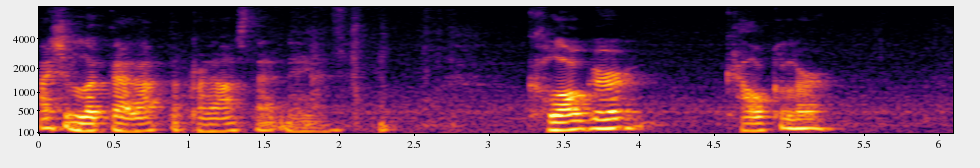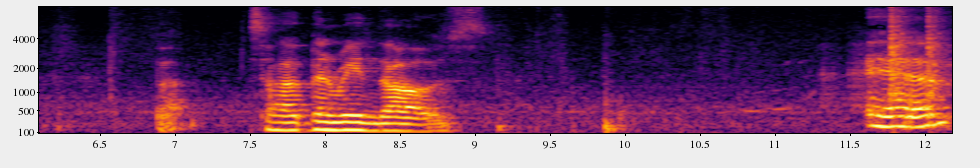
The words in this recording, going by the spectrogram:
I should look that up and pronounce that name. Cloger, Calcular. But so I've been reading those. And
